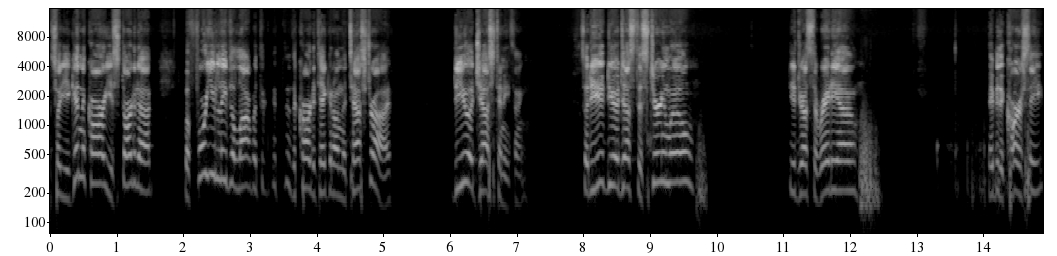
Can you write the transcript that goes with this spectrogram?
so you get in the car, you start it up. Before you leave the lot with the, the car to take it on the test drive, do you adjust anything? So do you do you adjust the steering wheel? Do you adjust the radio? Maybe the car seat?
